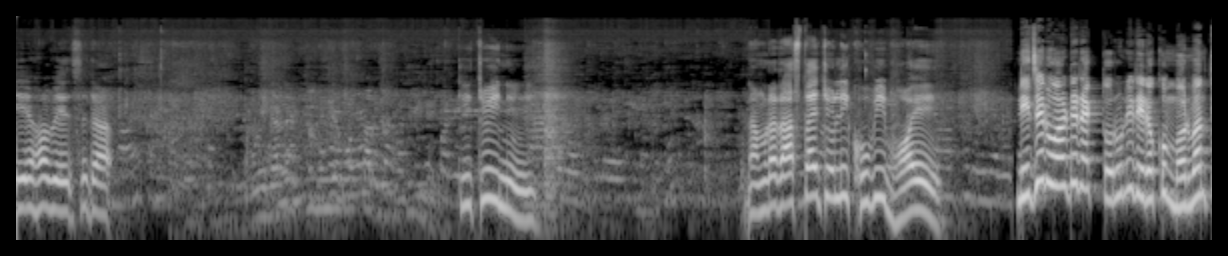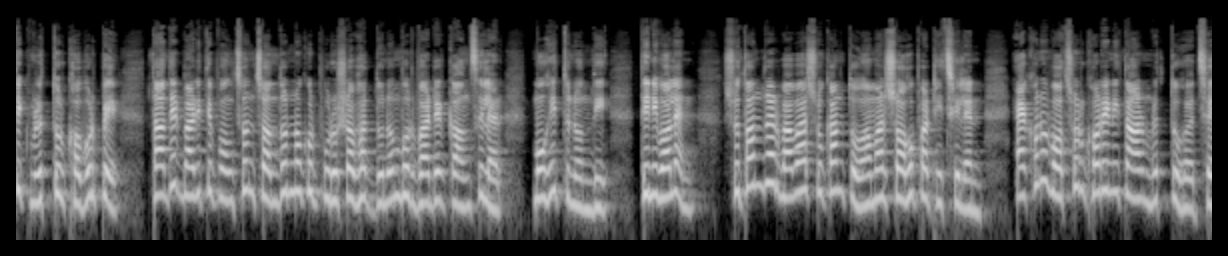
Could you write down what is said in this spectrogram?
ইয়ে হবে সেটা কিছুই নেই। আমরা রাস্তায় চলি খুবই ভয়ে। নিজের ওয়ার্ডের এক তরুণীর এরকম মর্মান্তিক মৃত্যুর খবর পেয়ে তাদের বাড়িতে পৌঁছন চন্দননগর পুরসভার দু নম্বর ওয়ার্ডের কাউন্সিলর মোহিত নন্দী। তিনি বলেন, সুতন্দ্রার বাবা সুকান্ত আমার সহপাঠী ছিলেন। এখনও বছর ঘরেনি তাঁর মৃত্যু হয়েছে।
